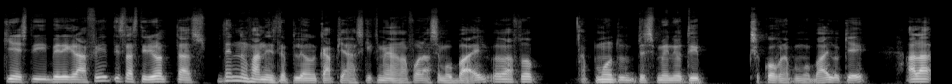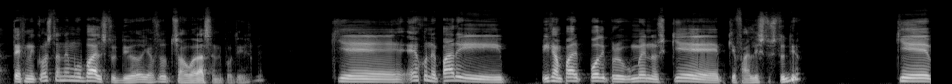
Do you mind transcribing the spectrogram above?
και στην περιγραφή της δραστηριότητας δεν εμφανίζεται πλέον κάποια συγκεκριμένα αναφορά σε mobile βέβαια αυτό από μόνο του δεν σημαίνει ότι ξεκόβουν από mobile, ok αλλά τεχνικώς ήταν mobile studio γι' αυτό τους αγοράσαν υποτίθεται. Και έχουν πάρει είχαν πάρει πόδι προηγουμένως και επικεφαλής στο στούντιο. Και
